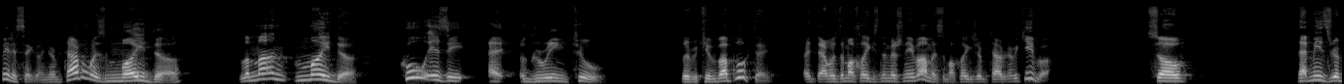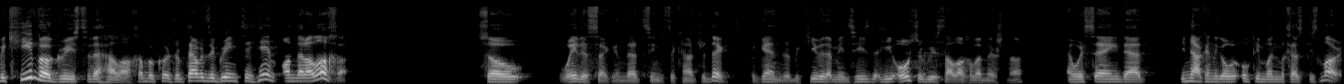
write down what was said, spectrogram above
Wait a second. Your Tavrim was Maida, Laman Maida. Who is he uh, agreeing to? Rabbi Kiva. Right? That was the Machlekes in the Mishnah Yivamis, the Machlekes Rabbi Rabbi Kiva. So that means Rabbi Kiva agrees to the halacha because Rabbi Tava is agreeing to him on that halacha. So wait a second, that seems to contradict. Again, Rabbi Kiva, that means he's the, he also agrees to the halacha of a Mishnah, and we're saying that you're not going to go with Ukiman Meches Kismari.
